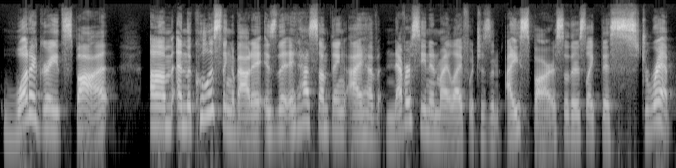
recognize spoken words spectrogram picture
what a great spot. Um, and the coolest thing about it is that it has something I have never seen in my life, which is an ice bar. So there's like this strip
